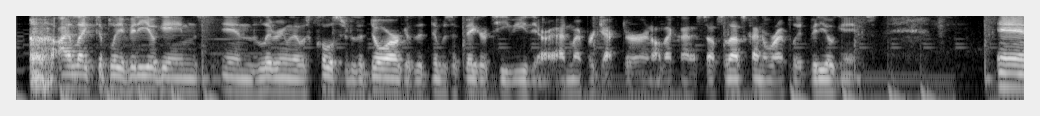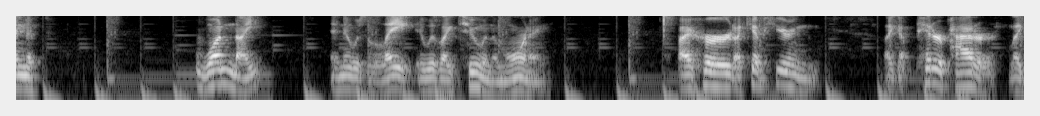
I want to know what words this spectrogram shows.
I like to play video games in the living room that was closer to the door because there was a bigger TV there. I had my projector and all that kind of stuff. So that's kind of where I played video games. And one night, and it was late, it was like two in the morning. I heard, I kept hearing like a pitter patter, like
